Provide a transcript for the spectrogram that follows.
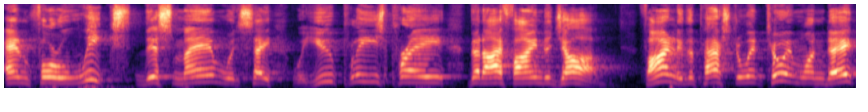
And for weeks, this man would say, Will you please pray that I find a job? Finally, the pastor went to him one day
